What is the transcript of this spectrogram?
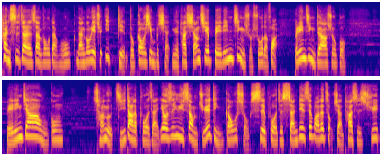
看似占了上风，但无南宫烈却一点都高兴不起来，因为他想起了北林静所说的话。北林静对他说过，北林家武功常有极大的破绽，要是遇上绝顶高手，识破这闪电身法的走向，他是需。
